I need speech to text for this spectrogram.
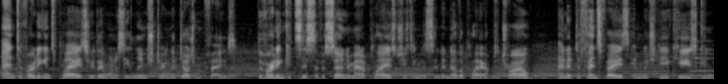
and to vote against players who they want to see lynched during the judgment phase. The voting consists of a certain amount of players choosing to send another player up to trial, and a defense phase in which the accused can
